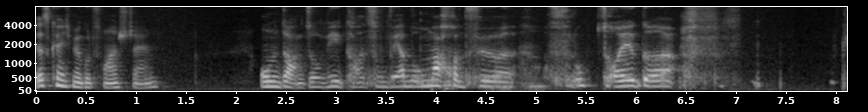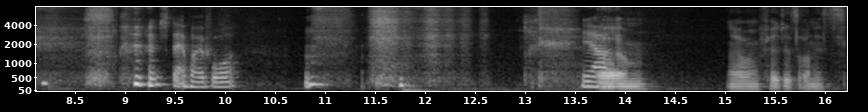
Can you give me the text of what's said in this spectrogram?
Das kann ich mir gut vorstellen. Und dann so, wie kannst du Werbung machen für Flugzeuge? Stell mal vor. ja. Ähm, ja, mir fällt jetzt auch nichts.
